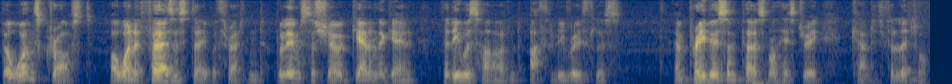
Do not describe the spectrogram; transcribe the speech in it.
But once crossed, or when affairs of state were threatened, William was to show again and again that he was hard and utterly ruthless, and previous and personal history counted for little.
